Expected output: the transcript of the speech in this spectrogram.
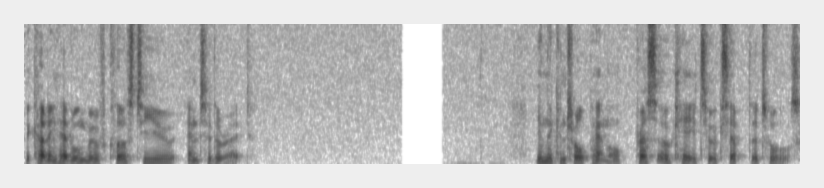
The cutting head will move close to you and to the right. In the control panel, press OK to accept the tools.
